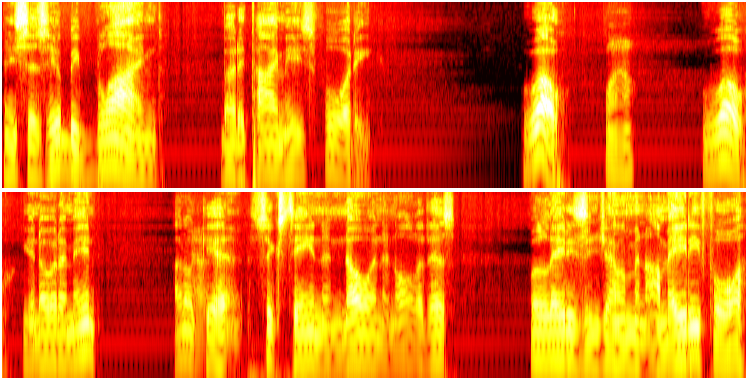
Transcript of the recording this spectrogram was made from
and he says he'll be blind by the time he's 40. Whoa. Wow. Whoa. You know what I mean? I don't Yeah. care. 16 and knowing and all of this. Well, ladies and gentlemen, I'm 84.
